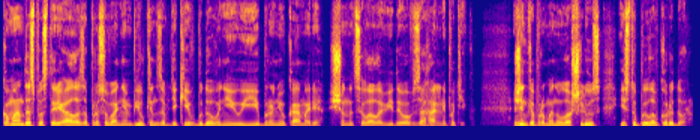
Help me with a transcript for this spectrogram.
Команда спостерігала за просуванням Вілкін завдяки вбудованій у її броню камері, що надсилала відео в загальний потік. Жінка проминула шлюз і ступила в коридор.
